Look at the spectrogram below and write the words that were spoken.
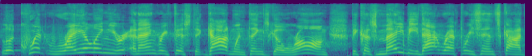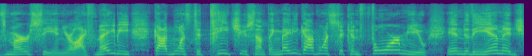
Look, quit railing your, an angry fist at God when things go wrong, because maybe that represents God's mercy in your life. Maybe God wants to teach you something. Maybe God wants to conform you into the image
